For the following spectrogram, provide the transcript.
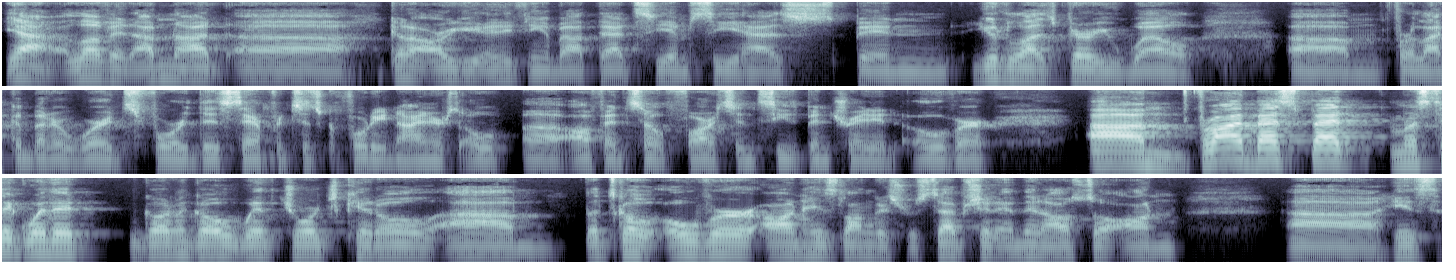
Yeah, I love it. I'm not uh, to argue anything about that. CMC has been utilized very well, um, for lack of better words, for this San Francisco 49ers o- uh, offense so far since he's been traded over. Um, for my best bet, I'm to stick with it. I'm to go with George Kittle. Um, let's go over on his longest reception and then also on uh, his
